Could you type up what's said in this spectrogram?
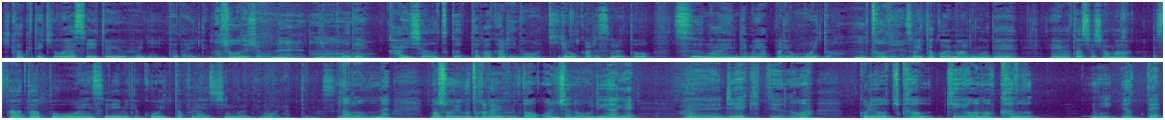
比較的お安いというふうにいただいてます。そうでしょうね。うん、一方で会社を作ったばかりの企業からすると数万円でもやっぱり重いと、うん、そうですね、そういった声もあるので、えー、私たちはまあスタートアップを応援する意味でこういったプライシングでもやっています。なるほどね。まあそういうことから言うと御社の売上、はい、えー、利益っていうのはこれを使う企業の数によって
